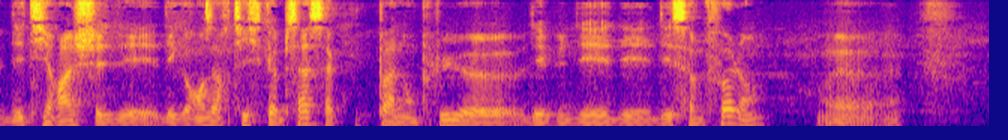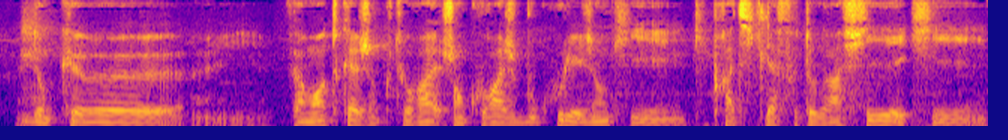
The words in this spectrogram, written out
des tirages chez des, des, grands artistes comme ça, ça coûte pas non plus euh, des, des, des, sommes folles. Hein. Euh, donc, euh, enfin en tout cas, j'encourage beaucoup les gens qui, pratiquent la photographie et qui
